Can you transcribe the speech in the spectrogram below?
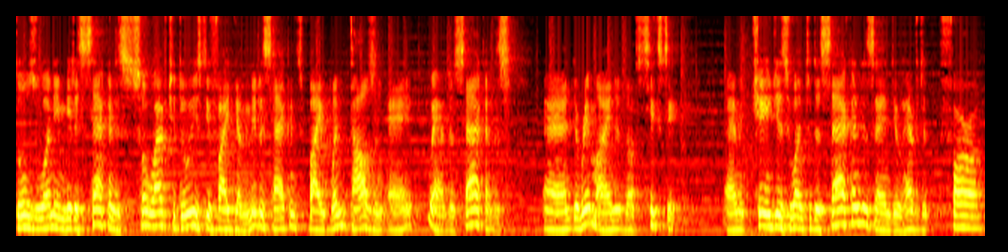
those one in milliseconds, so what I have to do is divide the milliseconds by 1000 and we have the seconds and the remainder of 60. And change this one to the seconds and you have the 4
